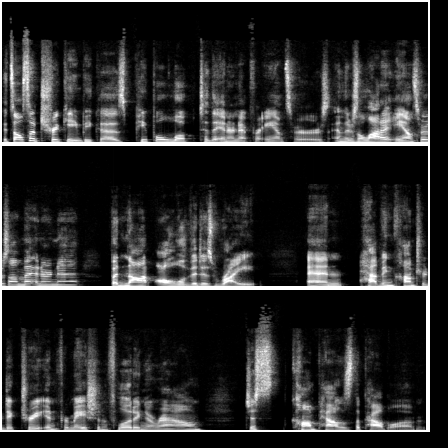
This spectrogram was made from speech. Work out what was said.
It's also tricky because people look to the internet for answers, and there's a lot of answers on the internet, but not all of it is right. And having contradictory information floating around just compounds the problem.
